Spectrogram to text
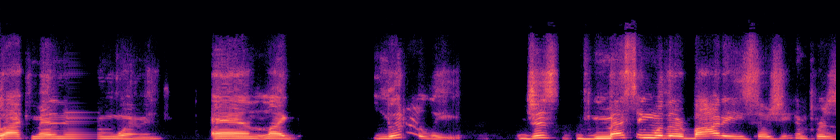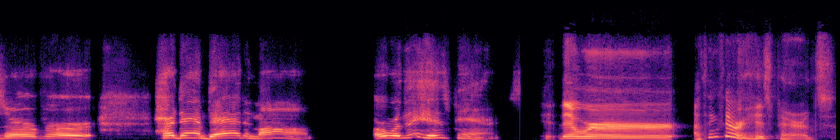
black men and women and like literally just messing with her body so she can preserve her her damn dad and mom or were they his parents They were, I think they were his parents.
